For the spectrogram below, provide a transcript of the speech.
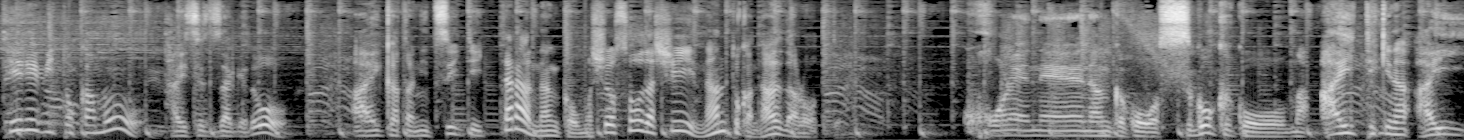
テレビとかも大切だけど、相方についていったらなんか面白そうだし、なんとかなるだろうって。これね、なんかこう、すごくこう、まあ、愛的な、愛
